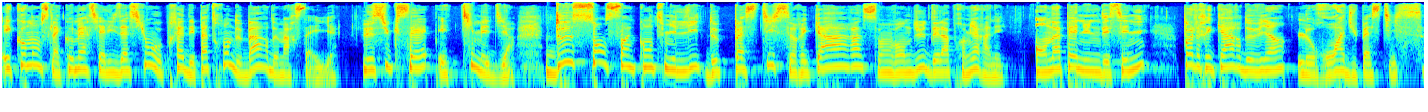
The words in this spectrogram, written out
et commence la commercialisation auprès des patrons de bars de Marseille. Le succès est immédiat. 250 000 litres de pastis Ricard sont vendus dès la première année. En à peine une décennie, Paul Ricard devient le roi du pastis.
